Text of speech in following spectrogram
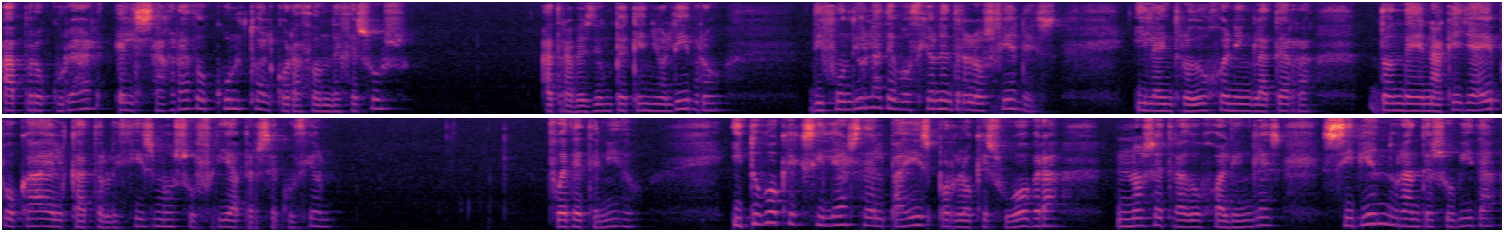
a procurar el sagrado culto al corazón de Jesús. A través de un pequeño libro difundió la devoción entre los fieles y la introdujo en Inglaterra, donde en aquella época el catolicismo sufría persecución. Fue detenido y tuvo que exiliarse del país por lo que su obra no se tradujo al inglés, si bien durante su vida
